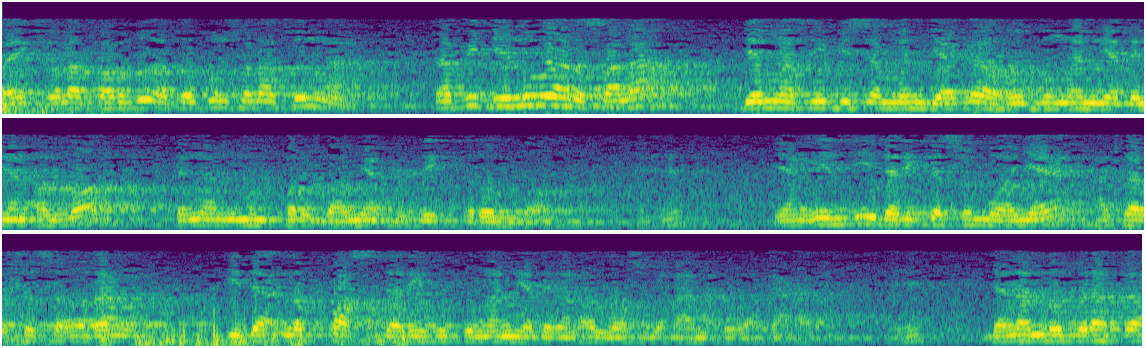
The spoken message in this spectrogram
baik salat fardu ataupun salat sunnah. Tapi di luar salat, dia masih bisa menjaga hubungannya dengan Allah dengan memperbanyak zikrullah. Ya. Yang inti dari kesemuanya agar seseorang tidak lepas dari hubungannya dengan Allah Subhanahu wa taala. Ya. Dalam beberapa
